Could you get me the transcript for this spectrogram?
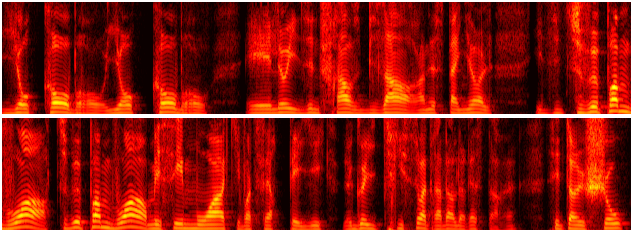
Yo cobro, yo cobro. Et là, il dit une phrase bizarre en espagnol. Il dit Tu veux pas me voir, tu veux pas me voir, mais c'est moi qui va te faire payer. Le gars, il crie ça à travers le restaurant. C'est un show,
